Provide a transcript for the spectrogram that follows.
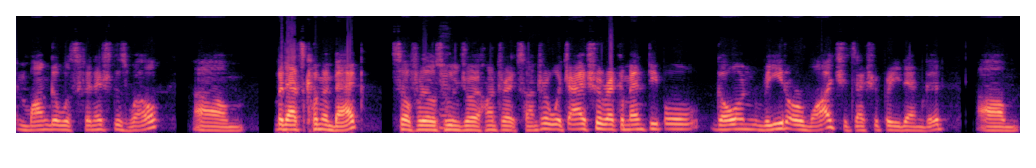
manga was finished as well, um, but that's coming back. So for those who enjoy Hunter x Hunter, which I actually recommend people go and read or watch, it's actually pretty damn good. Um,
